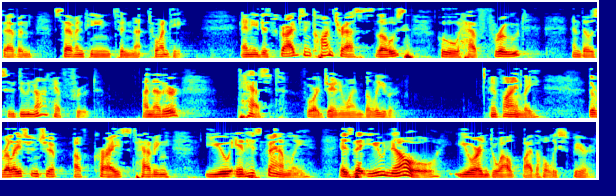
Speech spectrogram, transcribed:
7 17 to 20. And he describes and contrasts those who have fruit and those who do not have fruit. Another test for a genuine believer. And finally, the relationship of Christ having you in his family is that you know you are indwelt by the Holy Spirit.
